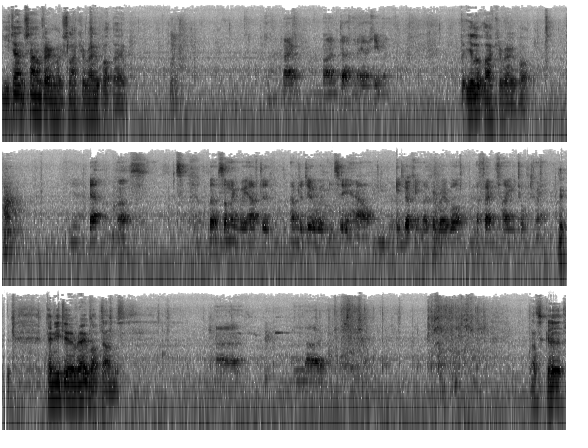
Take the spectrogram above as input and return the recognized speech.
You don't sound very much like a robot though. No, I'm definitely a human. But you look like a robot. Yeah, that's that's something we have to have to deal with and see how me looking like a robot affects how you talk to me. Can you do a robot dance? Uh, no, That's good.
